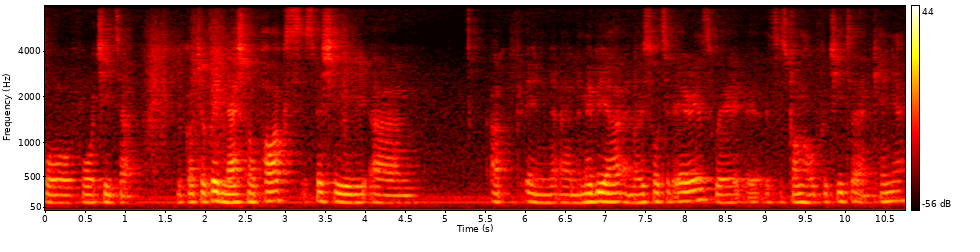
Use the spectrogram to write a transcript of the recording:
for, for cheetah. You've got your big national parks, especially um, up in uh, Namibia and those sorts of areas where it's a stronghold for cheetah and Kenya.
